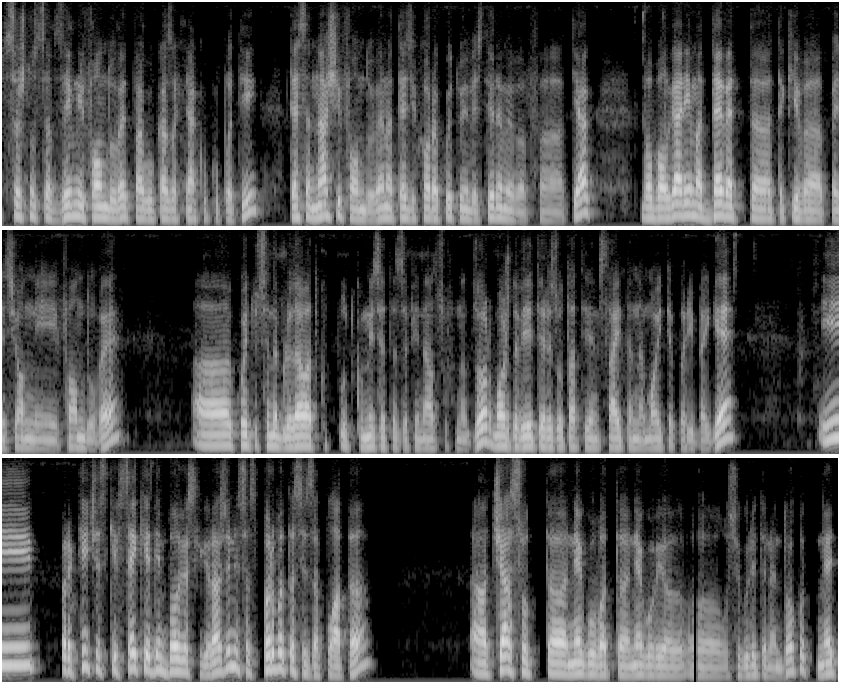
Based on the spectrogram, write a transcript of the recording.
всъщност са взаимни фондове, това го казах няколко пъти. Те са наши фондове на тези хора, които инвестираме в а, тях. В България има 9 а, такива пенсионни фондове, които се наблюдават от Комисията за финансов надзор. Може да видите резултатите на сайта на Моите пари БГ. И практически всеки един български гражданин с първата си заплата, част от неговата, неговия осигурителен доход, не,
